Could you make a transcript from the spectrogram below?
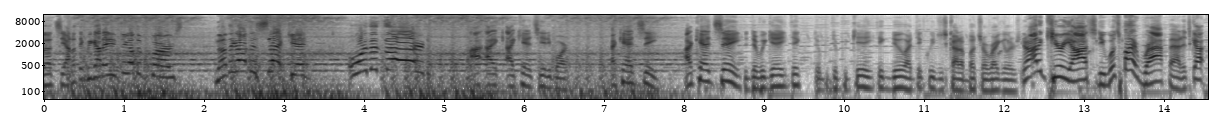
Let's see. I don't think we got anything on the first. Nothing on the second. Or the third. I, I, I can't see anymore. I can't see. I can't see. Did we get anything? Did, did we get anything new? I think we just got a bunch of regulars. You know, out of curiosity, what's my rap at? It's got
